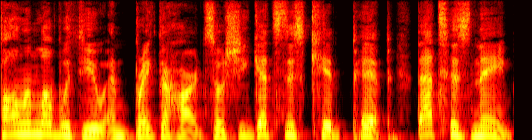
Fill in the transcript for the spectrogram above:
fall in love with you and break their heart. So she gets this kid Pip. That's his name.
